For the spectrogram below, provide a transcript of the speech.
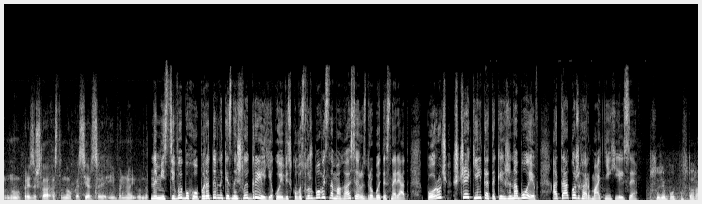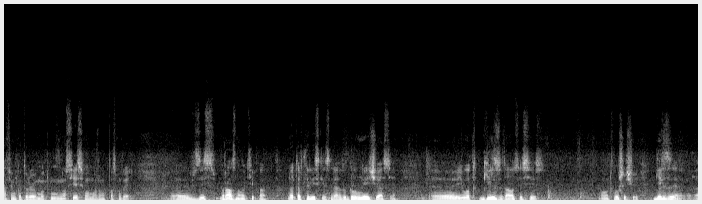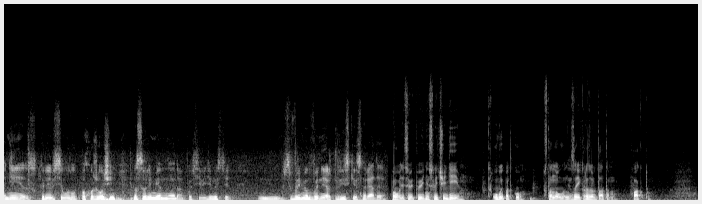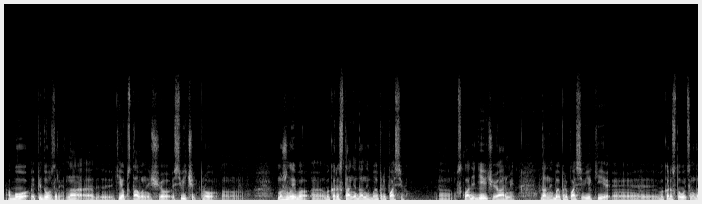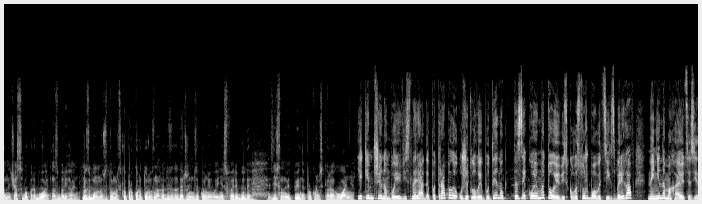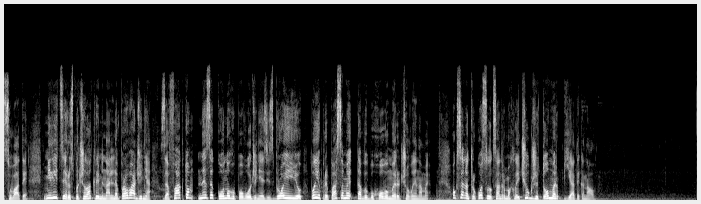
ну, произошла остановка сердца, и больной умер. На місці вибуху оперативники знайшли дриль, якою військовослужбовець намагався роздробити снаряд. Поруч ще кілька таких же набоїв, а також гарматні гільзи. Судя по, по фотографиям, которые вот у нас есть, мы можем их посмотреть, э, здесь разного типа. Ну, это артиллерийские снаряды, тут головные части. Э, и вот гильзы, да, вот здесь есть. Вот выше чуть. Гильзы, они, скорее всего, ну, похожи очень на современные, да, по всей видимости, м, с времен войны артиллерийские снаряды. Проводяться відповідні слідчі дії у випадку встановлення за їх результатами факту або підозри на е, ті обставини, що свідчать про е, можливе е, використання даних боєприпасів у складі діючої армії, даних боєприпасів, які е, використовуються на даний час або перебувають на зберіганні. Безумовно, Житомирською прокуратурою з нагляду за додержанням законів у воєнній сфері буде здійснено відповідне прокурорське реагування. Яким чином бойові снаряди потрапили у житловий будинок та з якою метою військовослужбовець їх зберігав, нині намагаються з'ясувати. Міліція розпочала кримінальне впровадження за фактом незаконного поводження зі зброєю, боєприпасами та вибуховими речовинами. Оксана Трукос, Олександр Махлейчук, Житомир, п'ятий канал.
